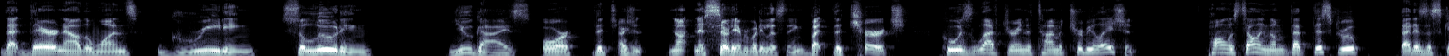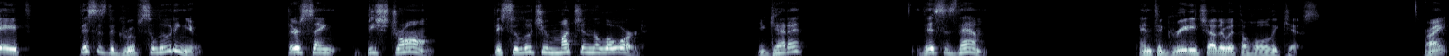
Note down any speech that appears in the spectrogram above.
that they're now the ones greeting, saluting you guys, or the, I should, not necessarily everybody listening, but the church who is left during the time of tribulation. Paul is telling them that this group that has escaped, this is the group saluting you. They're saying, be strong. They salute you much in the Lord. You get it? This is them. And to greet each other with a holy kiss. Right?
